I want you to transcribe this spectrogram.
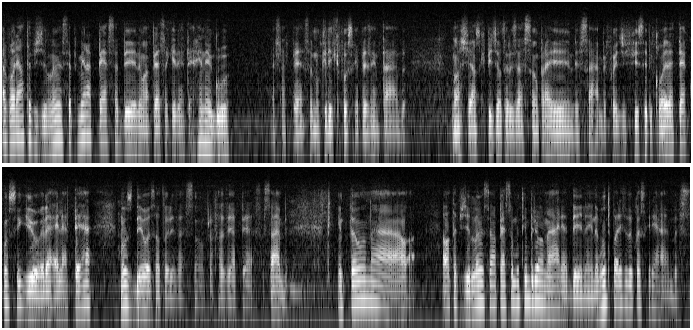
Agora, em Alta Vigilância, a primeira peça dele, uma peça que ele até renegou. Essa peça, não queria que fosse representada nós tivemos que pedir autorização para ele, sabe? Foi difícil, ele, ele até conseguiu, ele, ele até nos deu essa autorização para fazer a peça, sabe? Hum. Então, na Alta Vigilância é uma peça muito embrionária dele ainda, muito parecida com as criadas.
